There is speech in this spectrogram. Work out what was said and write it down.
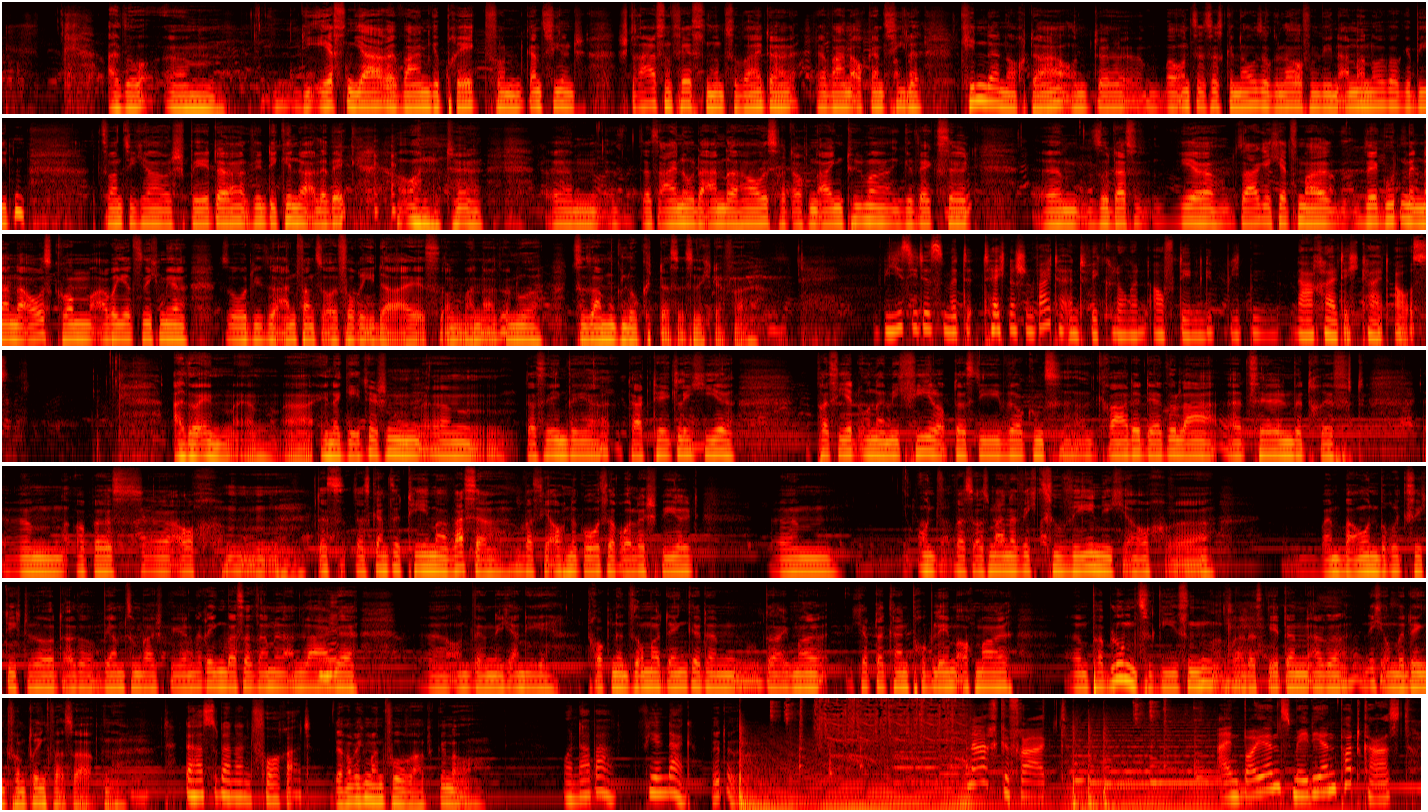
Also ähm, die ersten Jahre waren geprägt von ganz vielen Straßenfesten und so weiter. Da waren auch ganz viele Kinder noch da und äh, bei uns ist es genauso gelaufen wie in anderen Neubaugebieten. 20 Jahre später sind die Kinder alle weg und äh, das eine oder andere Haus hat auch einen Eigentümer gewechselt. Ähm, so dass wir, sage ich jetzt mal, sehr gut miteinander auskommen, aber jetzt nicht mehr so diese Anfangseuphorie da ist und man also nur zusammengluckt. Das ist nicht der Fall. Wie sieht es mit technischen Weiterentwicklungen auf den Gebieten Nachhaltigkeit aus? Also im, im äh, energetischen, ähm, das sehen wir ja tagtäglich. Hier, passiert unheimlich viel, ob das die Wirkungsgrade der Solarzellen betrifft, ähm, ob es äh, auch mh, mm, das, das ganze Thema Wasser, was ja auch eine große Rolle spielt, ähm, und was aus meiner Sicht zu wenig auch äh, beim Bauen berücksichtigt wird. Also wir haben zum Beispiel eine Regenwassersammelanlage mhm. äh, und wenn ich an die trockenen Sommer denke, dann sage ich mal, ich habe da kein Problem, auch mal äh, ein paar Blumen zu gießen, weil das geht dann also nicht unbedingt vom Trinkwasser ab. Ne? Da hast du dann einen Vorrat. Da habe ich mal einen Vorrat, genau. Wunderbar. Vielen Dank. Bitte. Nachgefragt. Ein Boyens Medien Podcast.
